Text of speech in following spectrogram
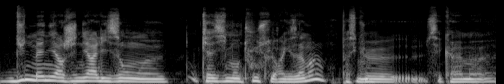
d'une manière générale, ils ont quasiment tous leur examen parce mm. que c'est quand même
